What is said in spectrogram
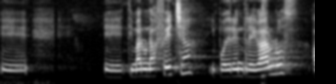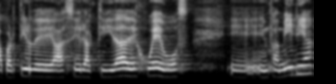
eh, eh, estimar una fecha y poder entregarlos a partir de hacer actividades, juegos en familia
